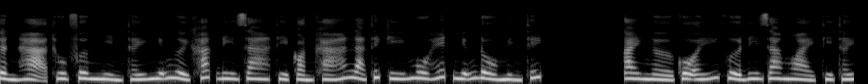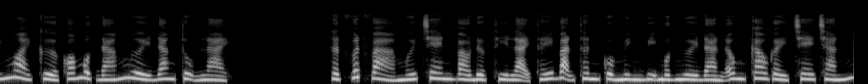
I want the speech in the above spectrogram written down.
Trần Hạ Thu Phương nhìn thấy những người khác đi ra thì còn khá là thích ý mua hết những đồ mình thích. Ai ngờ cô ấy vừa đi ra ngoài thì thấy ngoài cửa có một đám người đang tụm lại. Thật vất vả mới chen vào được thì lại thấy bạn thân của mình bị một người đàn ông cao gầy che chắn,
